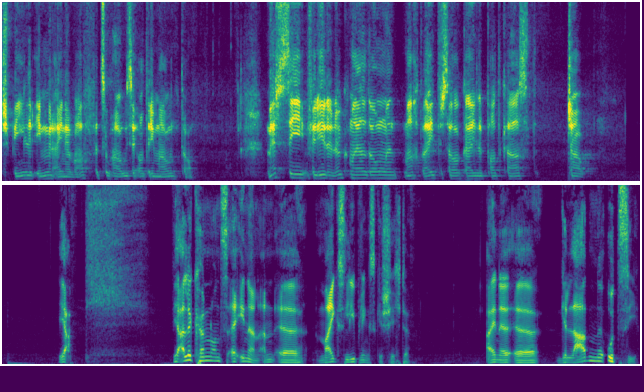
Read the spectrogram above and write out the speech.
Spieler immer eine Waffe zu Hause oder im Auto? Merci für Ihre Rückmeldungen. Macht weiter so, geiler Podcast. Ciao. Ja. Wir alle können uns erinnern an äh, Mikes Lieblingsgeschichte. Eine äh, geladene Uzi.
